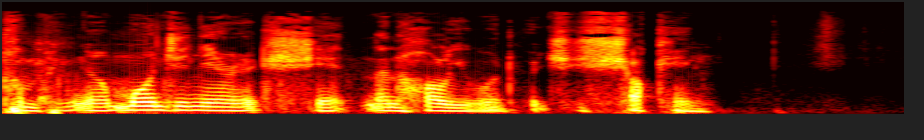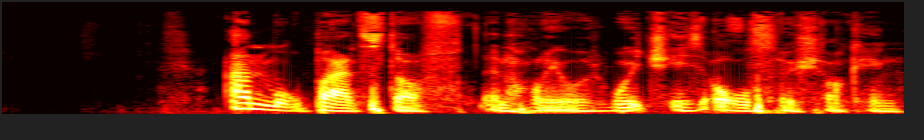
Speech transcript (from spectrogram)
pumping out more generic shit than Hollywood, which is shocking. And more bad stuff than Hollywood, which is also shocking.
